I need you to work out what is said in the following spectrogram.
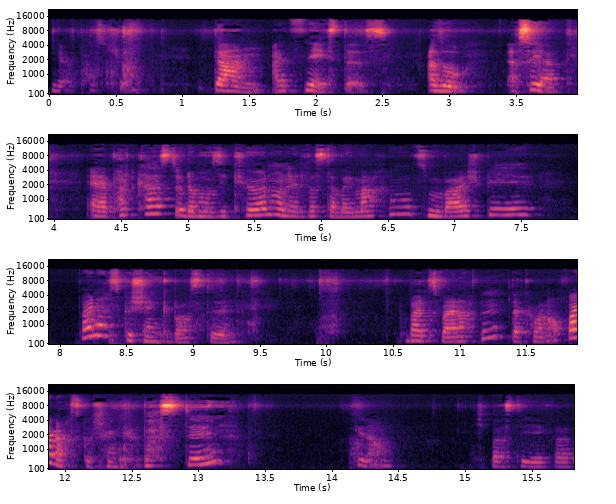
Ja, passt schon. Dann als nächstes, also, achso ja, äh, Podcast oder Musik hören und etwas dabei machen, zum Beispiel Weihnachtsgeschenke basteln. Bald ist Weihnachten, da kann man auch Weihnachtsgeschenke basteln. Genau. Ich bastel hier gerade.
